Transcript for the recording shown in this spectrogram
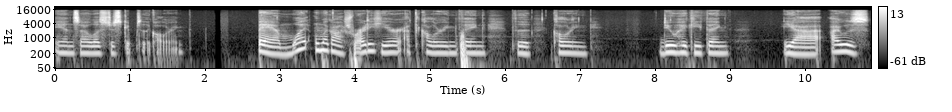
and so let's just skip to the coloring. Bam! What? Oh my gosh, we're already here at the coloring thing, the coloring doohickey thing. Yeah, I was,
